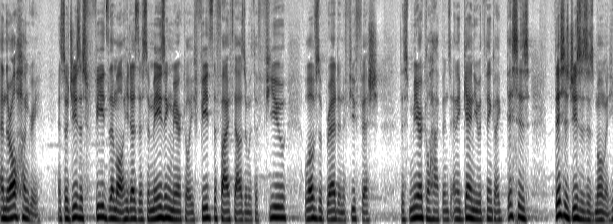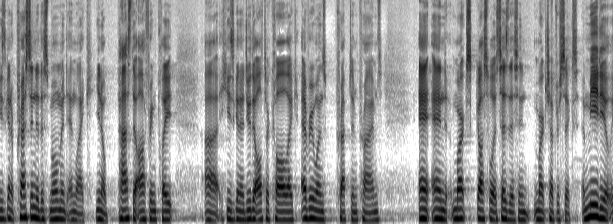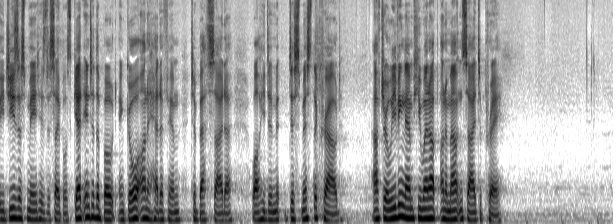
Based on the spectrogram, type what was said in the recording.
and they're all hungry. And so Jesus feeds them all. He does this amazing miracle. He feeds the 5,000 with a few loaves of bread and a few fish. This miracle happens. And again, you would think, like, this is this is Jesus' moment. He's going to press into this moment and, like, you know, pass the offering plate. Uh, he's going to do the altar call. Like, everyone's prepped and primed. And, and Mark's gospel, it says this in Mark chapter 6. Immediately, Jesus made his disciples get into the boat and go on ahead of him to Bethsaida while he dim- dismissed the crowd. After leaving them, he went up on a mountainside to pray.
